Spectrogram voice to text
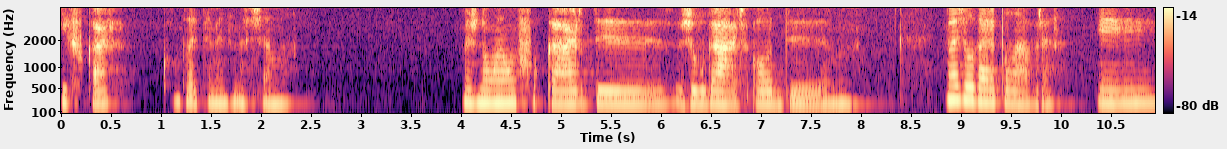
E focar completamente na chama mas não é um focar de julgar ou de não é julgar a palavra, é.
